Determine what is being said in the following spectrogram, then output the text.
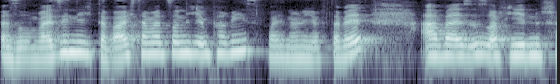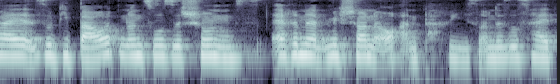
also weiß ich nicht, da war ich damals noch nicht in Paris, war ich noch nicht auf der Welt. Aber es ist auf jeden Fall so die Bauten und so, es ist schon, es erinnert mich schon auch an Paris. Und es ist halt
